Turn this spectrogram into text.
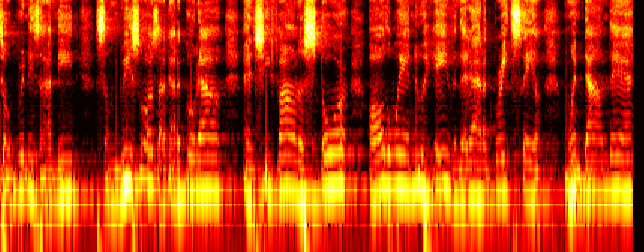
told brittany i need some resource. I got to go down. And she found a store all the way in new haven that had a great sale. Went down there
